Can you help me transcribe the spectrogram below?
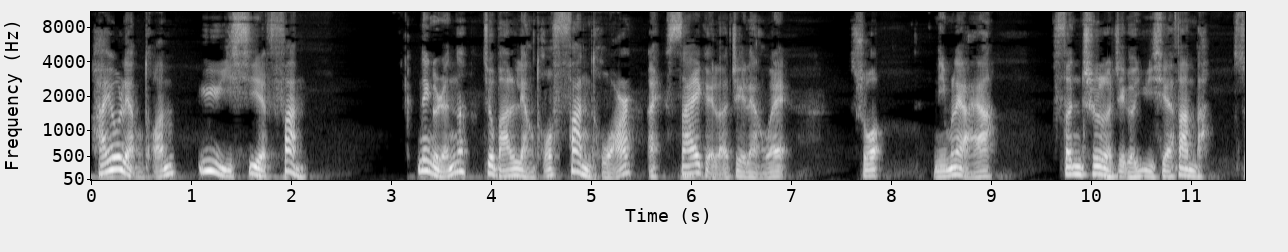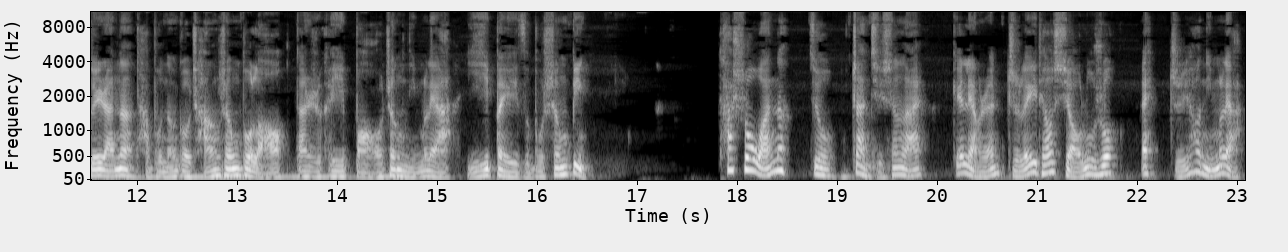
还有两团玉屑饭，那个人呢就把两坨饭团儿哎塞给了这两位，说：“你们俩呀，分吃了这个玉蟹饭吧。虽然呢它不能够长生不老，但是可以保证你们俩一辈子不生病。”他说完呢，就站起身来，给两人指了一条小路，说：“哎，只要你们俩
